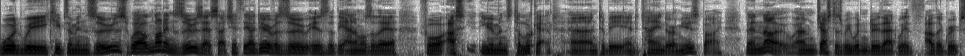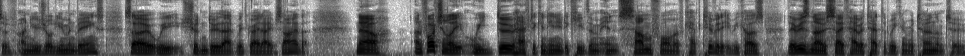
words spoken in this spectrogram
Would we keep them in zoos? Well, not in zoos as such. If the idea of a zoo is that the animals are there for us humans to look at uh, and to be entertained or amused by, then no. Um, just as we wouldn't do that with other groups of unusual human beings, so we shouldn't do that with great apes either. Now, unfortunately, we do have to continue to keep them in some form of captivity because there is no safe habitat that we can return them to.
